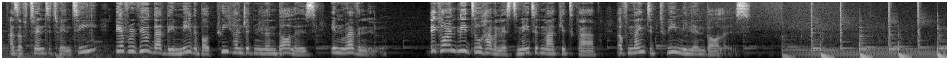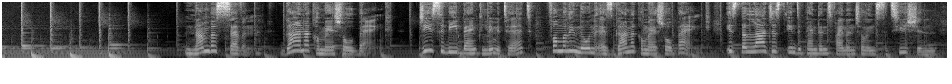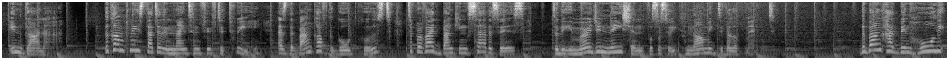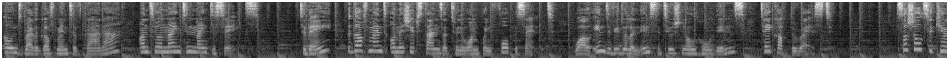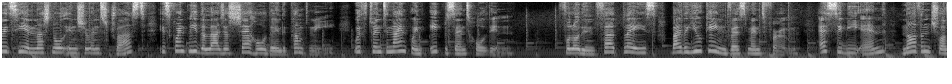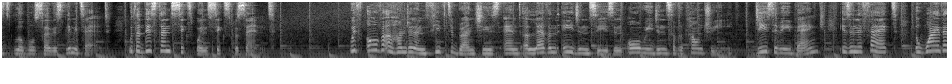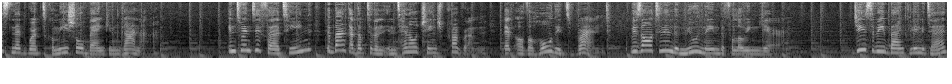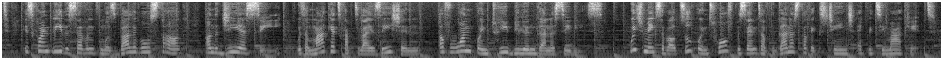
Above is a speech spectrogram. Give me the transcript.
As of 2020, they have revealed that they made about $300 million in revenue. They currently do have an estimated market cap of $93 million. Number 7. Ghana Commercial Bank GCB Bank Limited, formerly known as Ghana Commercial Bank, is the largest independent financial institution in Ghana. The company started in 1953 as the Bank of the Gold Coast to provide banking services to the emerging nation for socio-economic development. The bank had been wholly owned by the government of Ghana until 1996. Today, the government ownership stands at 21.4%, while individual and institutional holdings take up the rest. Social Security and National Insurance Trust is currently the largest shareholder in the company, with 29.8% holding followed in third place by the UK investment firm SCBN Northern Trust Global Service Limited with a distant 6.6%. With over 150 branches and 11 agencies in all regions of the country, GCB Bank is in effect the widest networked commercial bank in Ghana. In 2013, the bank adopted an internal change program that overhauled its brand resulting in the new name the following year. GCB Bank Limited is currently the seventh most valuable stock on the GSC with a market capitalization of 1.3 billion Ghana cedis, which makes about 2.12% of the Ghana Stock Exchange equity market.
